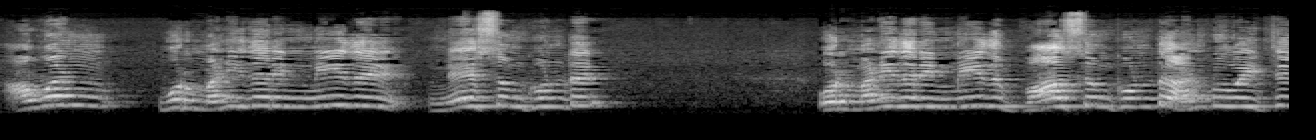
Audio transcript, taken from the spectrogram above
அவன் ஒரு மனிதரின் மீது நேசம் கொண்டு ஒரு மனிதரின் மீது பாசம் கொண்டு அன்பு வைத்து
